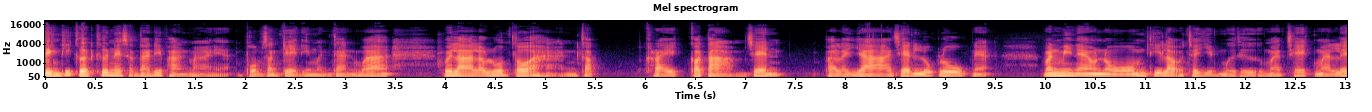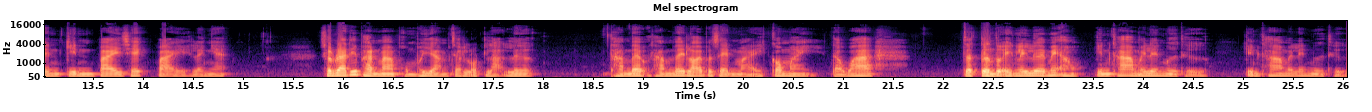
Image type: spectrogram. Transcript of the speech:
สิ่งที่เกิดขึ้นในสัปดาห์ที่ผ่านมาเนี่ยผมสังเกตอีกเหมือนกันว่า เวลาเราร่วมโต๊ะอาหารกับใครก็ตาม เช่น ภรรยา เช่นลูกๆเนี่ยมันมีแนวโน้มที่เราจะหยิบมือถือมาเช็คมาเล่นกินไปเช็คไปอะไรเงี้ยสัปดาห์ที่ผ่านมาผมพยายามจะลดละเลิกทำได้ทำได้ร้อยเปอร์เซ็นต์ไหมก็ไม่ แต่ว่าจะเตือนตัวเองเรื่อยๆ ไม่เอา กินข้าวไม่เล่นมือถือ กินข้าวไม่เล่นมือถือ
